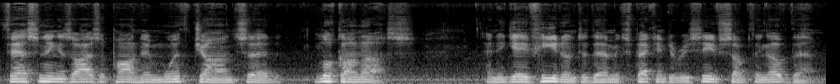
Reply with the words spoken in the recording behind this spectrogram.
fastening his eyes upon him with John, said, Look on us. And he gave heed unto them, expecting to receive something of them.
